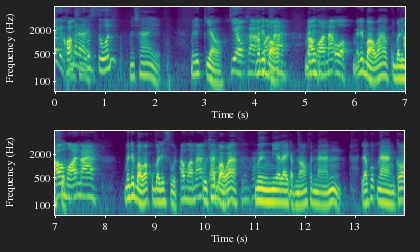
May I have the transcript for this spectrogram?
ยกับของกันนะกูศูนย์ไม่ใช่ ไม่ได้เกี่ยว เกี่ยวค่ะไม่ได้บอกไม่ได้เอาหมอนมาโอบไม่ได้บอกว่ากูบริเอาสุทธิ์หมอนมา ไม่ได้บอกว่ากูบริสุทธิ์เอาหมอนมากูแค่บอกว่า มึงมีอะไรกับน้องคนนั้น แล้วพวกนางก็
